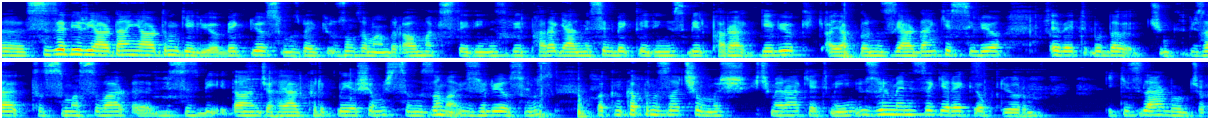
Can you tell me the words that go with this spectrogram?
E, size bir yerden yardım geliyor. Bekliyorsunuz belki uzun zamandır almak istediğiniz bir para gelmesini beklediğiniz bir para geliyor ayaklarınız yerden kesiliyor. Evet burada çünkü güzel tılsıması var. E, siz bir daha önce hayal kırıklığı yaşamışsınız ama üzülüyorsunuz. Bakın kapınız açılmış. Hiç merak etmeyin. Üzülmenize gerek yok diyorum. İkizler Burcu.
